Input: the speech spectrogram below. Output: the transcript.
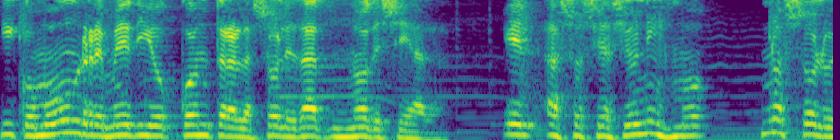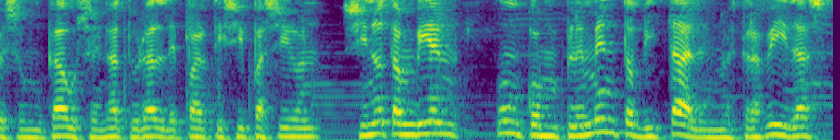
y como un remedio contra la soledad no deseada. El asociacionismo no solo es un cauce natural de participación, sino también un complemento vital en nuestras vidas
